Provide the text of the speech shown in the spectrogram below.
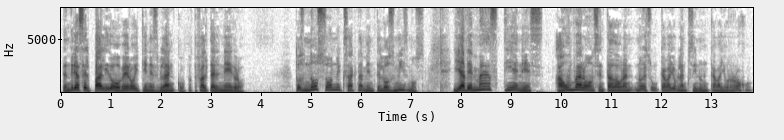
tendrías el pálido overo y tienes blanco, pero te falta el negro. Entonces no son exactamente los mismos. Y además tienes a un varón sentado ahora, no es un caballo blanco, sino un caballo rojo.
